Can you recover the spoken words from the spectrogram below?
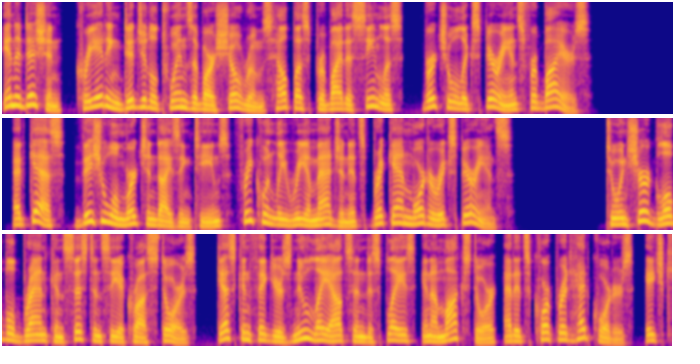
In addition, creating digital twins of our showrooms help us provide a seamless, virtual experience for buyers. At Guess, visual merchandising teams frequently reimagine its brick and mortar experience. To ensure global brand consistency across stores, Guess configures new layouts and displays in a mock store at its corporate headquarters, HQ.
